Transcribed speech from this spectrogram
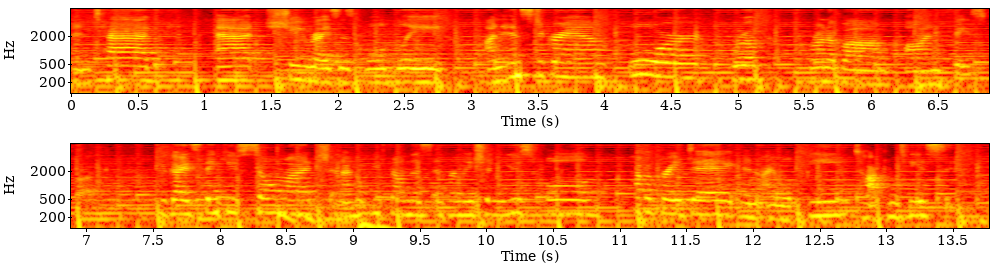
and tag at She Rises Boldly on Instagram or Brooke Runnebaum on Facebook. You guys, thank you so much. And I hope you found this information useful. Have a great day, and I will be talking to you soon.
